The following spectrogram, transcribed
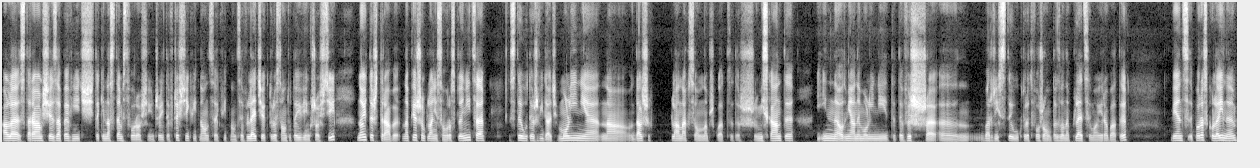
ale starałam się zapewnić takie następstwo roślin, czyli te wcześniej kwitnące, kwitnące w lecie, które są tutaj w większości, no i też trawy. Na pierwszym planie są rozplenice, Z tyłu też widać molinie, na dalszych planach są na przykład też miskanty i inne odmiany molinii, te, te wyższe, e, bardziej z tyłu, które tworzą tak zwane plecy mojej rabaty. Więc po raz kolejny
